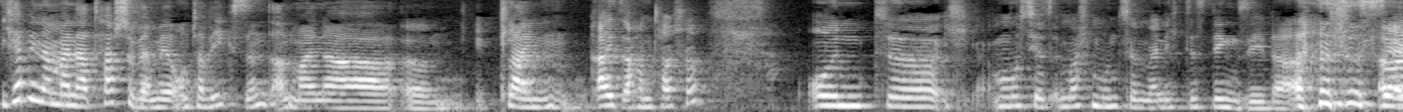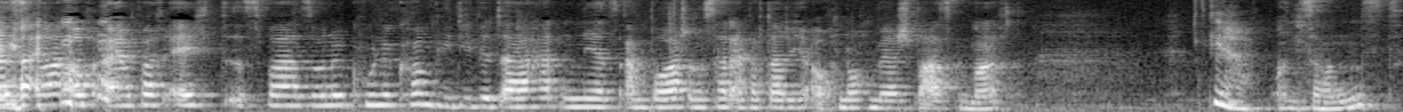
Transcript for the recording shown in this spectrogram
ich habe ihn an meiner Tasche, wenn wir unterwegs sind, an meiner ähm, kleinen Reisehandtasche. Und äh, ich muss jetzt immer schmunzeln, wenn ich das Ding sehe da. Das ist sehr Aber es war auch einfach echt, es war so eine coole Kombi, die wir da hatten jetzt an Bord und es hat einfach dadurch auch noch mehr Spaß gemacht. Ja. Und sonst?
